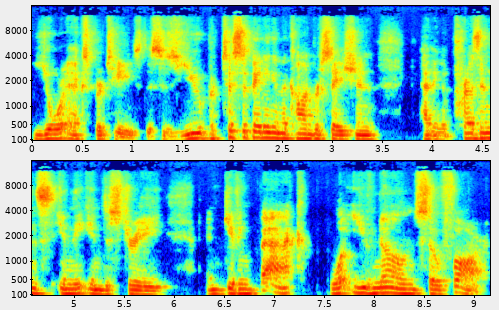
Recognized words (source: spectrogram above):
your expertise. This is you participating in the conversation, having a presence in the industry, and giving back what you've known so far.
